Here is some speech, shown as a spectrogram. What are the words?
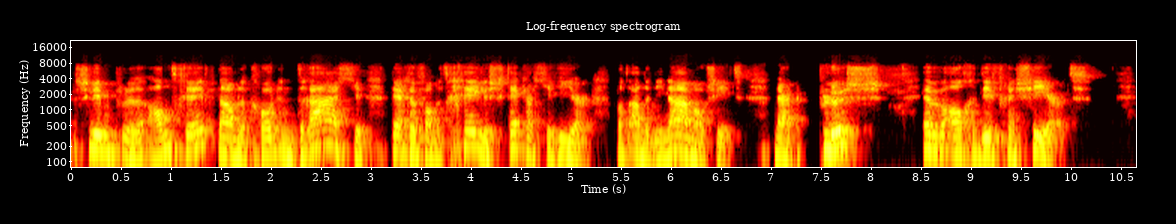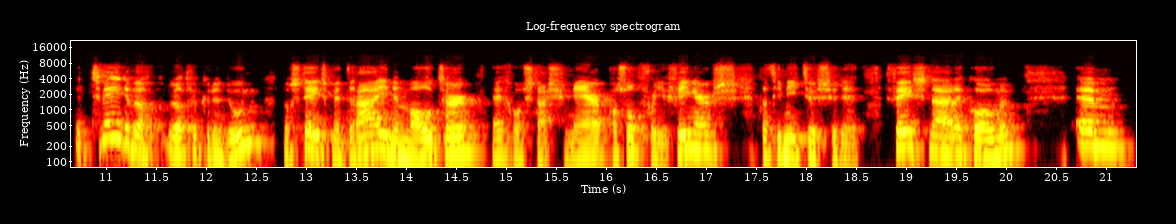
simpele handgreep, namelijk gewoon een draadje leggen van het gele stekkertje hier, wat aan de dynamo zit, naar de plus, hebben we al gedifferentieerd. Het tweede wat we kunnen doen, nog steeds met draaiende motor, hè, gewoon stationair, pas op voor je vingers, dat die niet tussen de veesnaren komen. Um,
